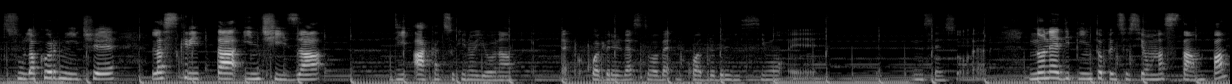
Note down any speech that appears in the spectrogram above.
sulla cornice la scritta incisa di Akatsuki no Yona. Ecco, poi per il resto, vabbè, il quadro è bellissimo e nel senso eh, non è dipinto, penso sia una stampa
